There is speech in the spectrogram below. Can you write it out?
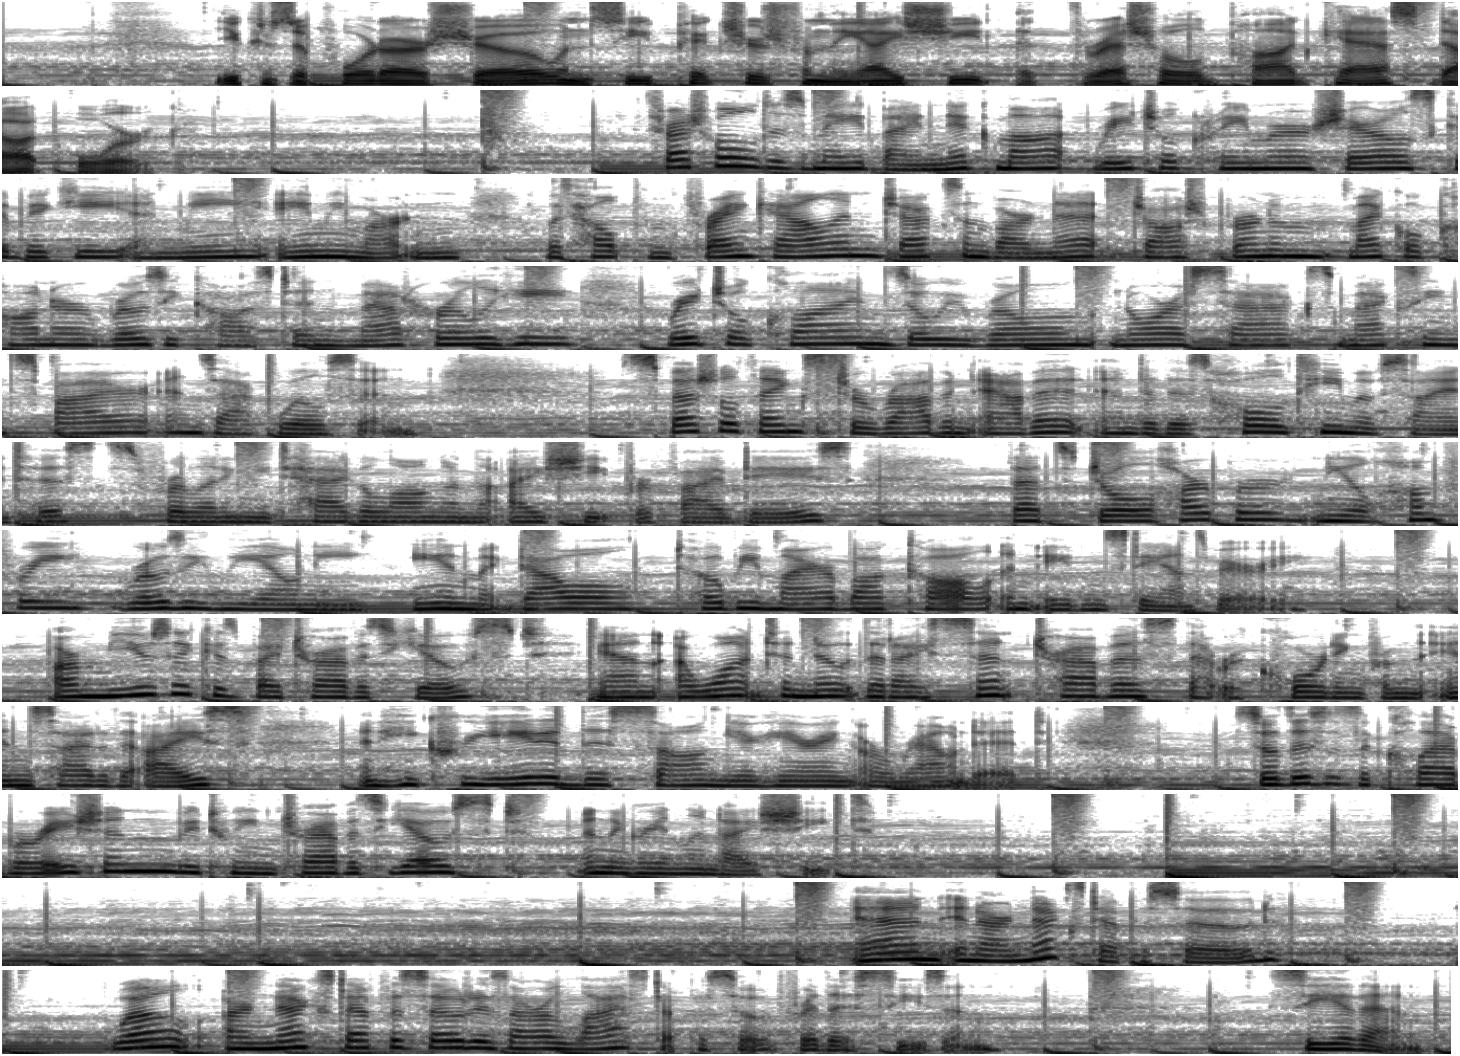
You can support our show and see pictures from the ice sheet at thresholdpodcast.org. Threshold is made by Nick Mott, Rachel Kramer, Cheryl Skibicki, and me, Amy Martin, with help from Frank Allen, Jackson Barnett, Josh Burnham, Michael Connor, Rosie Costin, Matt Herlihy, Rachel Klein, Zoe Rome, Nora Sachs, Maxine Spire, and Zach Wilson. Special thanks to Robin Abbott and to this whole team of scientists for letting me tag along on the ice sheet for five days. That's Joel Harper, Neil Humphrey, Rosie Leone, Ian McDowell, Toby Meierbachtol, and Aidan Stansberry. Our music is by Travis Yost, and I want to note that I sent Travis that recording from the inside of the ice, and he created this song you're hearing around it. So this is a collaboration between Travis Yost and the Greenland Ice Sheet. And in our next episode, well, our next episode is our last episode for this season. See you then.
